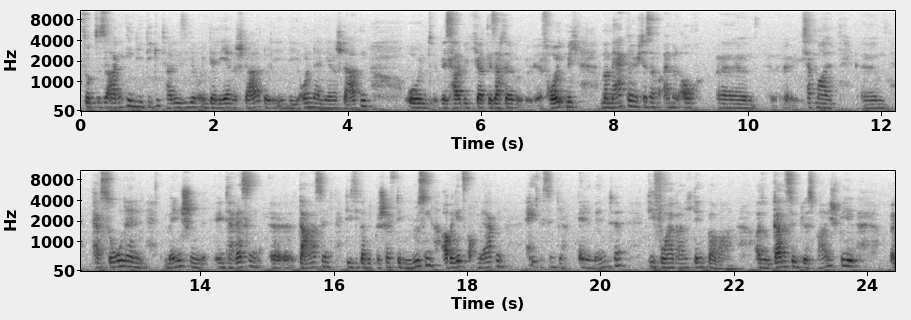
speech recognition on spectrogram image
sozusagen in die Digitalisierung in der Lehre starten oder in die Online-Lehre starten. Und weshalb ich gerade gesagt habe, freut mich. Man merkt natürlich, dass auf einmal auch, äh, ich sag mal, äh, Personen, Menschen, Interessen äh, da sind, die sich damit beschäftigen müssen, aber jetzt auch merken, hey, das sind ja Elemente, die vorher gar nicht denkbar waren. Also ganz simples Beispiel. Äh,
